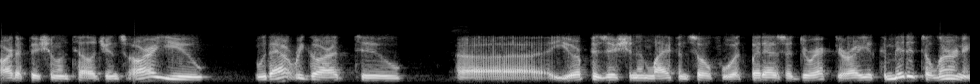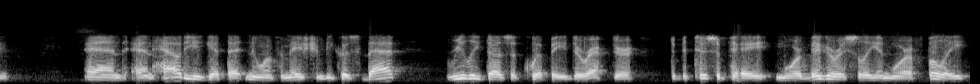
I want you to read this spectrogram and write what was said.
artificial intelligence? Are you, without regard to uh, your position in life and so forth, but as a director, are you committed to learning? And, and how do you get that new information? Because that really does equip a director to participate more vigorously and more fully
